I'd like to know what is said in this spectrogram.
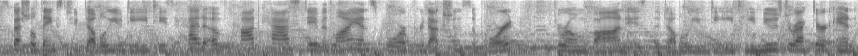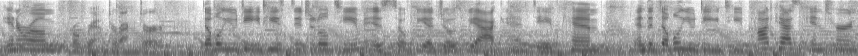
Special thanks to WDET's head of podcast, David Lyons, for production support. Jerome Vaughn is the WDET news director and interim program director. WDET's digital team is Sophia Joswiak and Dave Kim. And the WDET podcast intern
